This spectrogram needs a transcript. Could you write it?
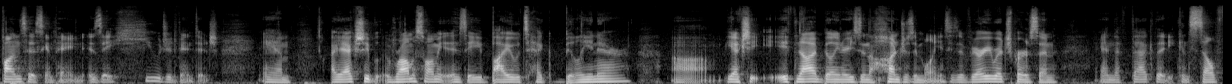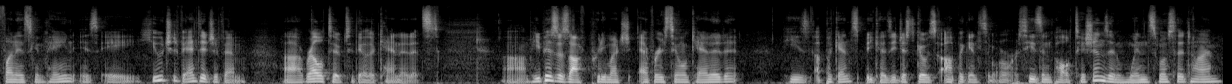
funds his campaign, is a huge advantage. And I actually, Ramaswamy is a biotech billionaire. Um, he actually, if not a billionaire, he's in the hundreds of millions. He's a very rich person and the fact that he can self fund his campaign is a huge advantage of him uh, relative to the other candidates. Um, he pisses off pretty much every single candidate he's up against because he just goes up against them more seasoned politicians and wins most of the time.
